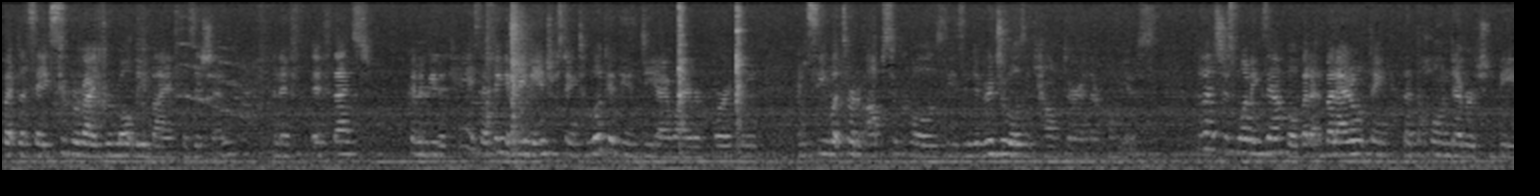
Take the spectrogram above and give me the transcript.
but let's say supervised remotely by a physician. And if, if that's going to be the case, I think it may be interesting to look at these DIY reports and, and see what sort of obstacles these individuals encounter in their home use. So that's just one example, but, but I don't think that the whole endeavor should be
